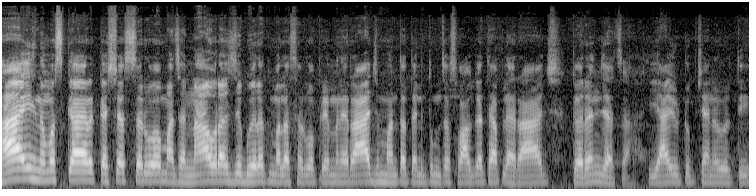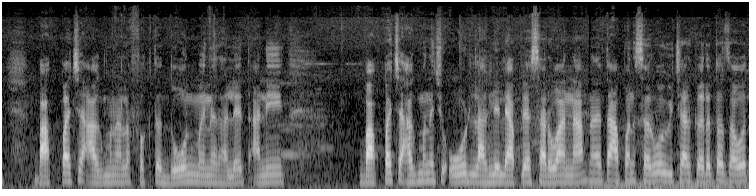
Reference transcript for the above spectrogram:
हाय नमस्कार कशा सर्व? माझं नाव राज भरत मला सर्व प्रेमाने राज म्हणतात आणि तुमचं स्वागत आहे आपल्या राज करंजाचा या यूट्यूब चॅनलवरती बाप्पाच्या आगमनाला फक्त दोन महिने झालेत आणि बाप्पाच्या आगमनाची ओढ लागलेली आहे आपल्या सर्वांना. तर आपण सर्व विचार करतच आहोत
